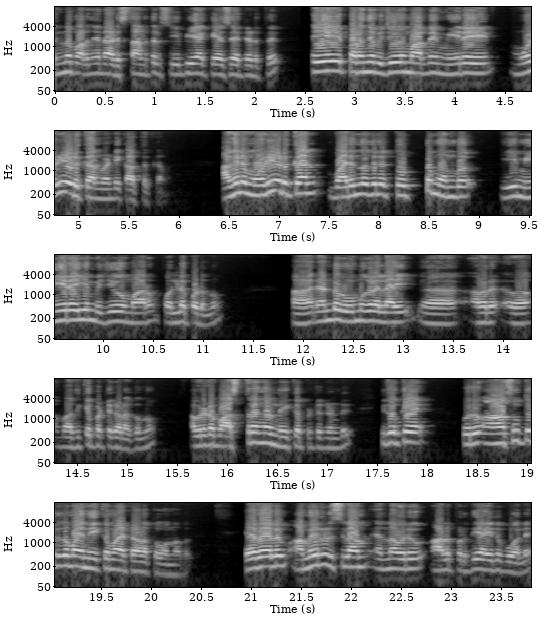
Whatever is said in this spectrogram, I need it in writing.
എന്ന് പറഞ്ഞതിന്റെ അടിസ്ഥാനത്തിൽ സി ബി ഐ കേസ് ഏറ്റെടുത്ത് ഈ പറഞ്ഞ വിജയകുമാറിനെയും മീരയെയും മൊഴിയെടുക്കാൻ വേണ്ടി കാത്തിക്കണം അങ്ങനെ മൊഴിയെടുക്കാൻ വരുന്നതിന് തൊട്ട് മുമ്പ് ഈ മീരയും വിജയകുമാറും കൊല്ലപ്പെടുന്നു. രണ്ട് റൂമുകളിലായി അവർ വധിക്കപ്പെട്ട് കിടക്കുന്നു. അവരുടെ വസ്ത്രങ്ങൾ നീക്കപ്പെട്ടിട്ടുണ്ട്. ഇതൊക്കെ ഒരു ആസൂത്രിതമായ നീക്കമായിട്ടാണ് തോന്നുന്നത്. ഏതായാലും അമീറുൽ ഇസ്ലാം എന്ന ഒരു ആൾ പ്രതിയായതുപോലെ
